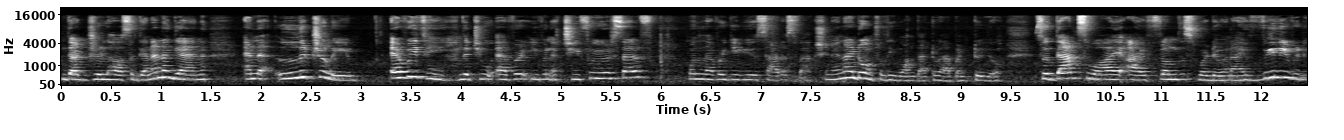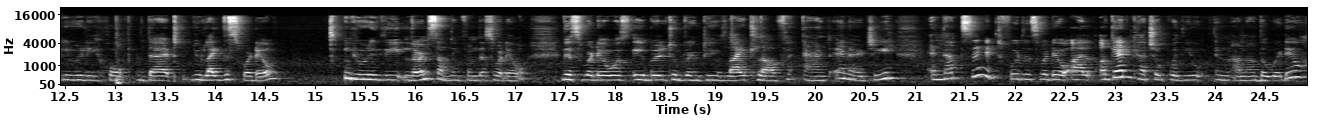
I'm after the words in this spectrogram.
that drill house again and again, and literally everything that you ever even achieve for yourself will never give you satisfaction and i don't really want that to happen to you. So that's why i filmed this video and i really really really hope that you like this video. You really learned something from this video. This video was able to bring to you light love and energy. And that's it for this video. I'll again catch up with you in another video.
